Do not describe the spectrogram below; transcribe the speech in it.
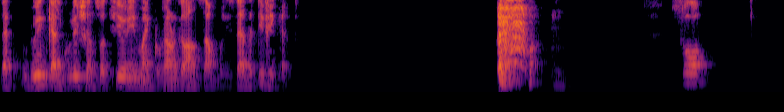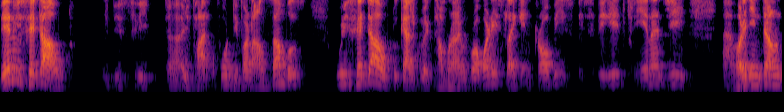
that doing calculations or theory in microcanonical ensemble is rather difficult. So then we set out with these three, uh, four different ensembles, we set out to calculate thermodynamic properties like entropy, specific heat, free energy, average internal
